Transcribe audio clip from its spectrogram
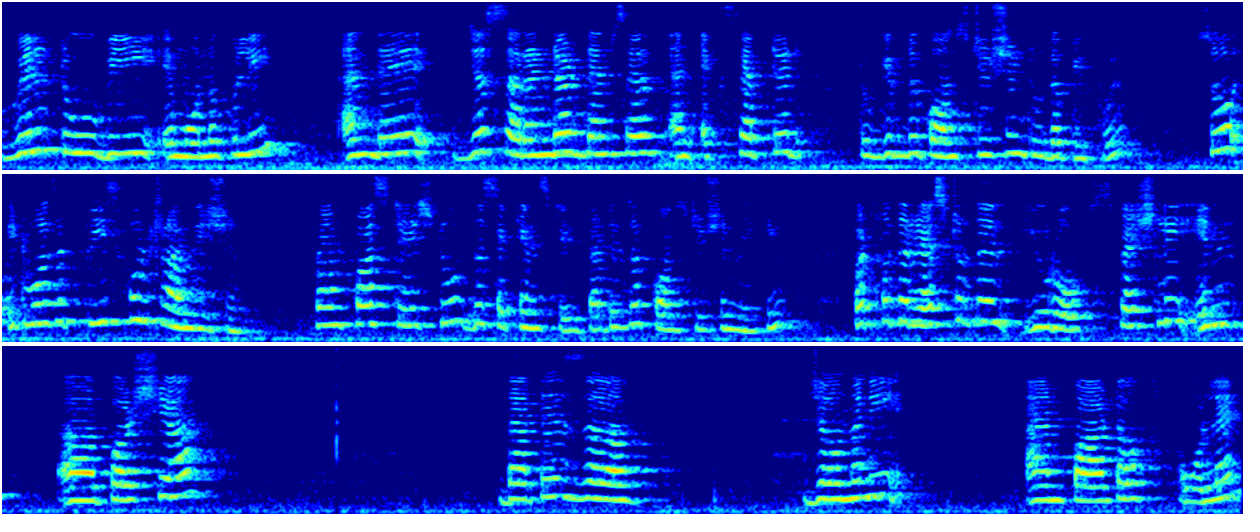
will to be a monopoly and they just surrendered themselves and accepted to give the constitution to the people. So it was a peaceful transition from first stage to the second stage that is the constitution making. But for the rest of the Europe, especially in uh, Prussia, that is uh, Germany and part of Poland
